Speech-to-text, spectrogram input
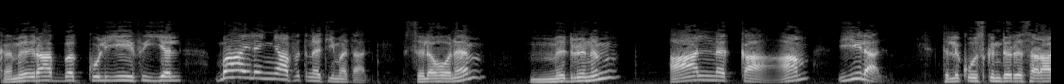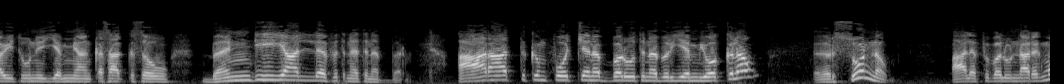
ከምዕራብ በኩል ይህ ፍየል በኀይለኛ ፍጥነት ይመጣል። ስለሆነም ምድርንም አልነካም ይላል ትልቁ እስክንድር ሰራዊቱን የሚያንቀሳቅሰው በእንዲህ ያለ ፍጥነት ነበር። አራት ክንፎች የነበሩት ነብር የሚወክለው እርሱን ነው። አለፍ በሉና ደግሞ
